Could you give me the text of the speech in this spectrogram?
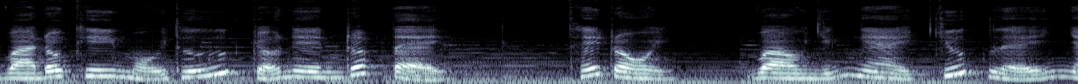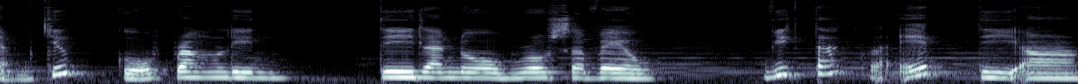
và đôi khi mọi thứ trở nên rất tệ. Thế rồi vào những ngày trước lễ nhậm chức của Franklin Delano Roosevelt, viết tắt là FDR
